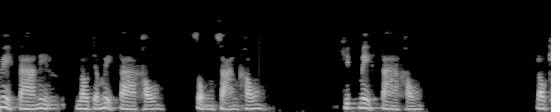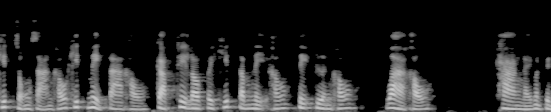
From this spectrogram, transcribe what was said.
เมตตานี่เราจะเมตตาเขาสงสารเขา คิดเมตตาเขา เราคิดสงสารเขาคิดเมตตาเขา กับที่เราไปคิดตำหนิเขาติเตือนเขาว่าเขา ทางไหนมันเป็น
